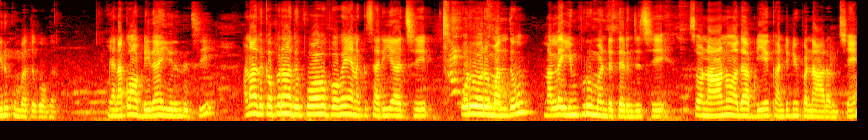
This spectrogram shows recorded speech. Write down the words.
இருக்கும் பார்த்துக்கோங்க. எனக்கும் அப்படி தான் இருந்துச்சு. ஆனால் அதுக்கப்புறம் அது போக போக எனக்கு சரியாச்சு. ஒரு ஒரு மந்தும் நல்ல இம்ப்ரூவ்மெண்ட் தெரிஞ்சிச்சு. ஸோ நானும் அதை அப்படியே கண்டினியூ பண்ண ஆரம்பித்தேன்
